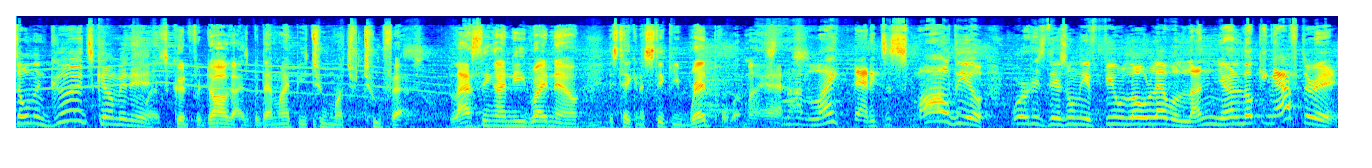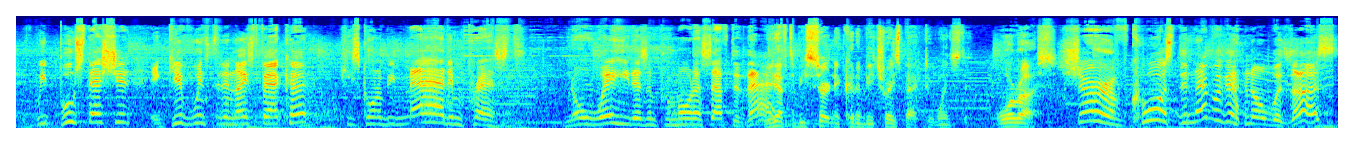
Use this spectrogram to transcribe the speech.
Dog Eyes has a big shipment of stolen goods coming in. Well, it's good for dog eyes, but that might be too much too fast. Last thing I need right now is taking a sticky red pull up my ass. It's not like that. It's a small deal. Word is there's only a few low-level Londoners looking after it. We boost that shit and give Winston a nice fat cut. He's gonna be mad impressed. No way he doesn't promote us after that. You'd have to be certain it couldn't be traced back to Winston or us. Sure, of course. They're never gonna know it was us.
